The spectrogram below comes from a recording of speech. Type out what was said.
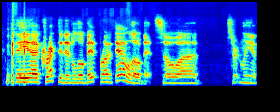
they uh, corrected it a little bit, brought it down a little bit. So uh, certainly, if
